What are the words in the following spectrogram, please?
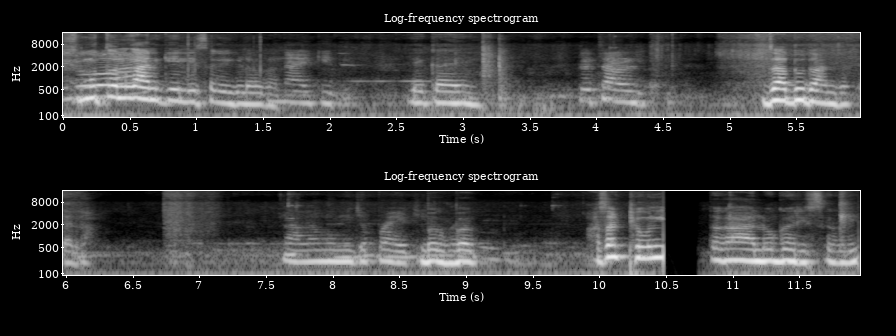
स्मृतून घाण केली सगळीकडे बघा. नाही केली. हे काय? जादू दांजा त्याला. मला मम्मीच्या पायाची बघ बघ. असं ठेवून तर का? आलो घरी सगळी.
